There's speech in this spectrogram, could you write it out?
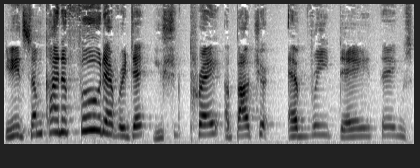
You need some kind of food every day. You should pray about your everyday things.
